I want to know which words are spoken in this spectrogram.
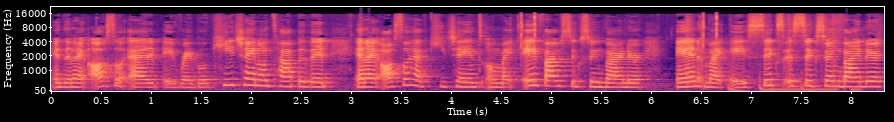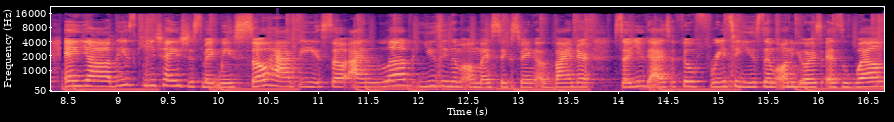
And then I also added a rainbow keychain on top of it. And I also have keychains on my A5 six ring binder and my A6 six ring binder. And y'all, these keychains just make me so happy. So I love using them on my six ring binder. So you guys feel free to use them on yours as well,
